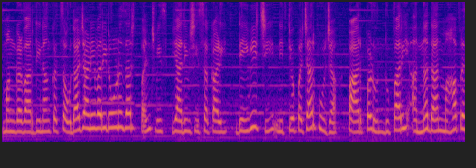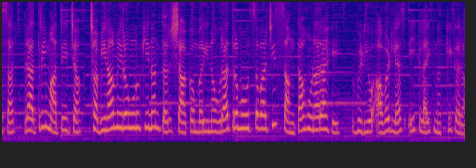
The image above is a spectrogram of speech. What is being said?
मंगळवार दिनांक चौदा जानेवारी दोन हजार पंचवीस या दिवशी सकाळी देवीची नित्योपचार पूजा पार पडून दुपारी अन्नदान महाप्रसाद रात्री मातेच्या छबिना मिरवणुकीनंतर शाकंबरी नवरात्र महोत्सवाची सांगता होणार आहे. व्हिडिओ आवडल्यास एक लाईक नक्की करा.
